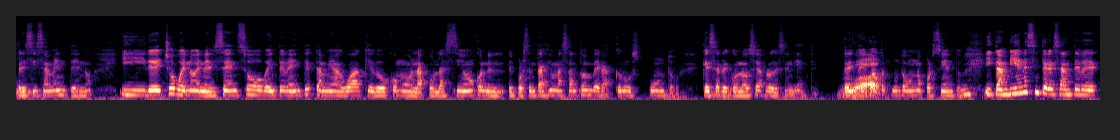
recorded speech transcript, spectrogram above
precisamente, ¿no? Y de hecho, bueno, en el censo 2020, Tamiagua quedó como la población con el, el porcentaje más alto en Veracruz, punto, que se reconoce afrodescendiente, 34.1%. Y también es interesante ver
